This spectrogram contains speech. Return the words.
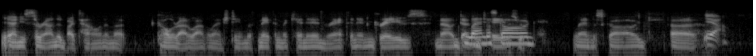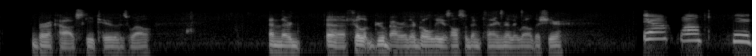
yeah, and he's surrounded by talent in that Colorado Avalanche team with Nathan MacKinnon, Rantanen, Graves, now Devon Toews, Landeskog. Landeskog, uh, Yeah. Burakovsky too as well. And their uh, Philipp Grubauer, their goalie, has also been playing really well this year. Yeah, well, he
